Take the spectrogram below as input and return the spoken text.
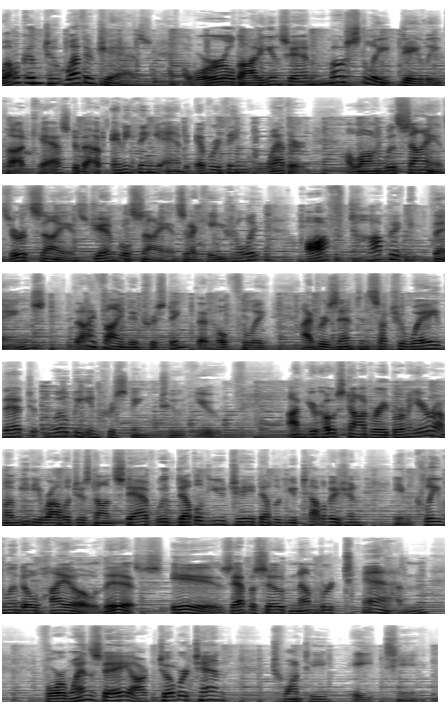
welcome to Weather Jazz, a world audience and mostly daily podcast about anything and everything weather, along with science, earth science, general science, and occasionally off topic things that I find interesting that hopefully I present in such a way that will be interesting to you. I'm your host, Andre Bernier. I'm a meteorologist on staff with WJW Television in Cleveland, Ohio. This is episode number 10 for Wednesday, October 10, 2018.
